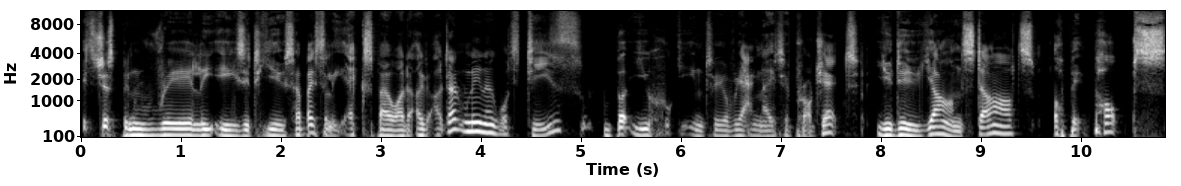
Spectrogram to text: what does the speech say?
it's just been really easy to use. So basically, Expo, I, I, I don't really know what it is, but you hook it into your React Native project. You do yarn start, up it pops,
